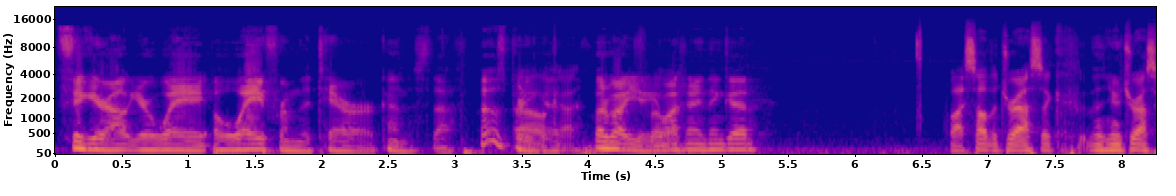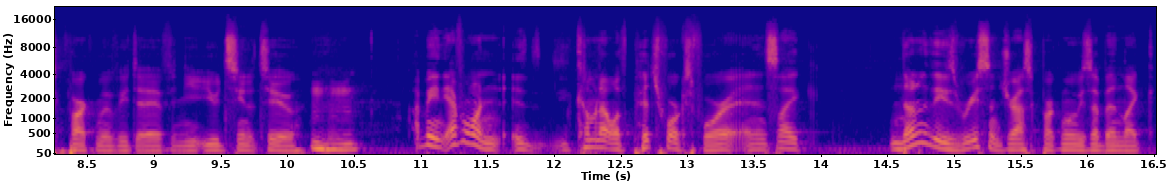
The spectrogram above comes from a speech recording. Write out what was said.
figure out your way away from the terror kind of stuff. That was pretty Oh, good. What about you? You watch anything good? Well, I saw the Jurassic, the new Jurassic Park movie, Dave, and you, you'd seen it too. Mm-hmm. I mean, everyone is coming out with pitchforks for it, and it's like none of these recent Jurassic Park movies have been like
